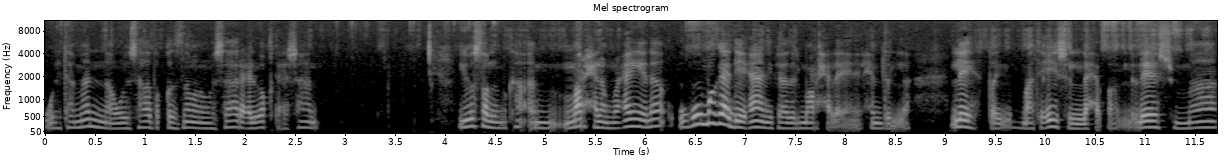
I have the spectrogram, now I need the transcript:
ويتمنى ويسابق الزمن ويسارع الوقت عشان يوصل لمكان مرحلة معينة وهو ما قاعد يعاني في هذه المرحلة يعني الحمد لله. ليه؟ طيب ما تعيش اللحظة. ليش ما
